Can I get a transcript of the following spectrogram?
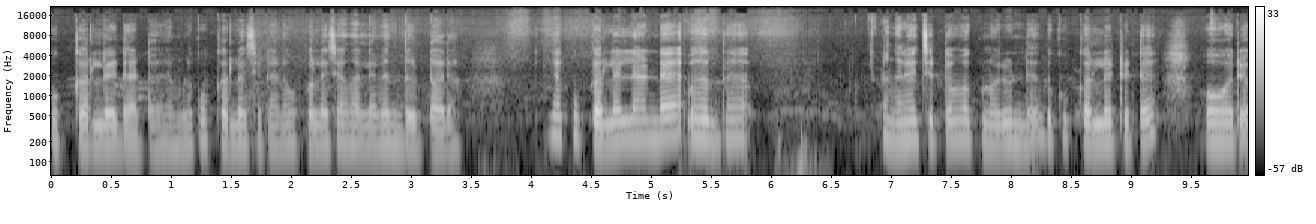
കുക്കറിൽ ഇടുക കേട്ടോ. നമ്മൾ കുക്കറിൽ വെച്ചിട്ടാണ്. കുക്കറിൽ വെച്ചാൽ നല്ല വെന്ത് കിട്ടുമല്ലോ അല്ല കുക്കറിലല്ലാണ്ട് വെറുതെ അങ്ങനെ വെച്ചിട്ടും വെക്കണവരുണ്ട്. ഇത് കുക്കറിലിട്ടിട്ട് ഓരോ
